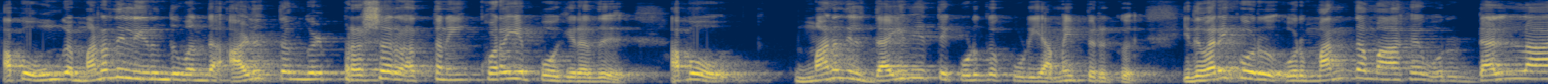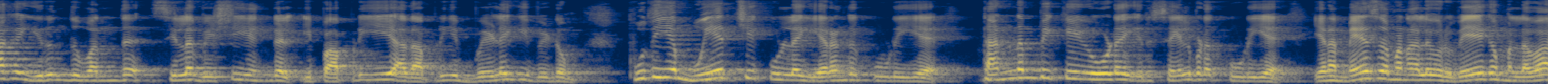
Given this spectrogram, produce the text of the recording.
அப்போ உங்கள் மனதில் இருந்து வந்த அழுத்தங்கள் ப்ரெஷர் அத்தனையும் குறைய போகிறது. அப்போது மனதில் தைரியத்தை கொடுக்கக்கூடிய அமைப்பு இருக்குது இதுவரைக்கும் ஒரு ஒரு மந்தமாக ஒரு டல்லாக இருந்து வந்த சில விஷயங்கள் இப்போ அப்படியே அது அப்படியே விலகிவிடும். புதிய முயற்சிக்குள்ளே இறங்கக்கூடிய தன்னம்பிக்கையோடு இரு செயல்படக்கூடிய ஏன்னா மேசமனாலே ஒரு வேகம் அல்லவா?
